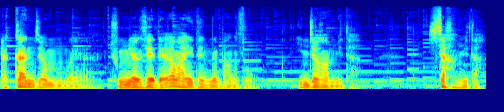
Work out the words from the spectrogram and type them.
약간 좀 예, 중년 세대가 많이 듣는 방송 인정합니다. 시작합니다.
